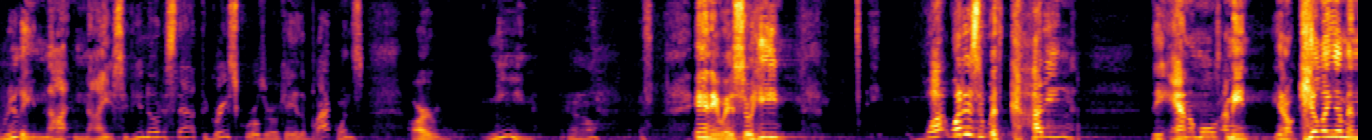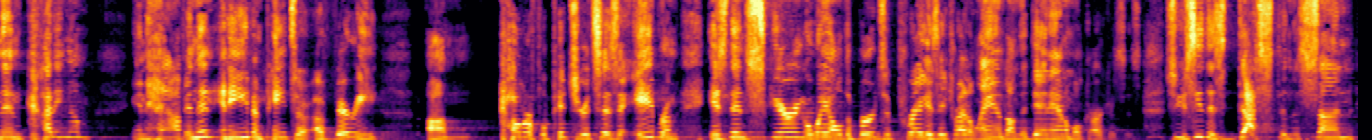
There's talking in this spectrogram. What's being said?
really not nice. Have you noticed that? The gray squirrels are okay. The black ones are mean, you know? Anyway, so he, what, what is it with cutting the animals? I mean, you know, killing them and then cutting them in half. And then, and he even paints a, a very um, colorful picture. It says that Abram is then scaring away all the birds of prey as they try to land on the dead animal carcasses. So you see this dust and the sun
